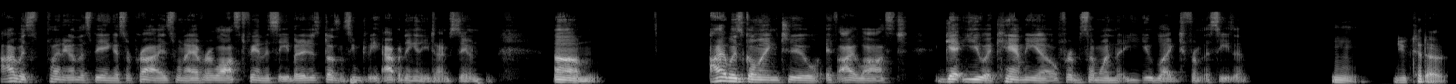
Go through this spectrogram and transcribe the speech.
I was planning on this being a surprise when I ever lost fantasy, but it just doesn't seem to be happening anytime soon. Um, I was going to, if I lost, get you a cameo from someone that you liked from the season. Hmm. You could have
